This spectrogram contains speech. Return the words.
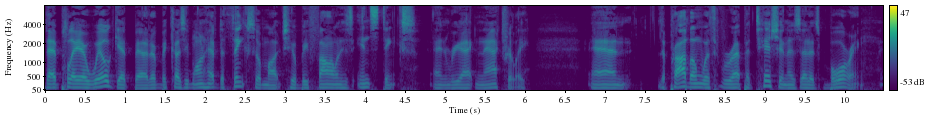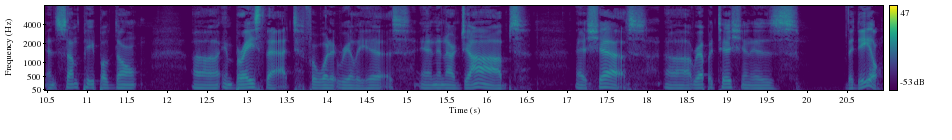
that player will get better because he won't have to think so much. He'll be following his instincts and react naturally. And the problem with repetition is that it's boring, and some people don't uh, embrace that for what it really is. And in our jobs as chefs, uh, repetition is the deal.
